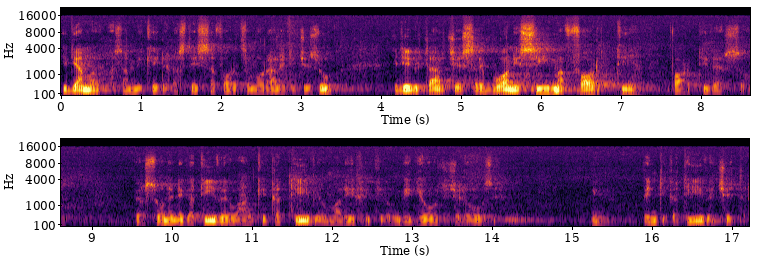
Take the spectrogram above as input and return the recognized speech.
Gli diamo a San Michele la stessa forza morale di Gesù e di aiutarci a essere buoni sì, ma forti, forti verso persone negative o anche cattive o malefiche o invidiose, gelose, vendicative, eccetera.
